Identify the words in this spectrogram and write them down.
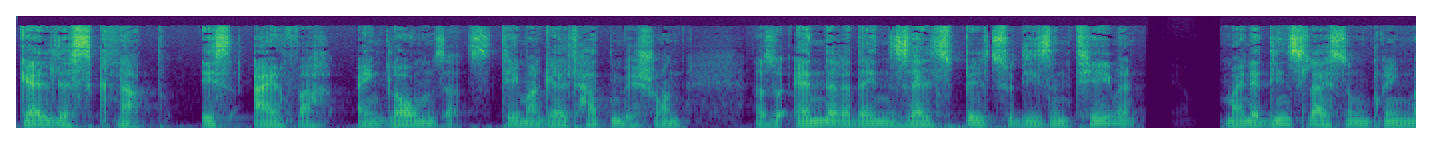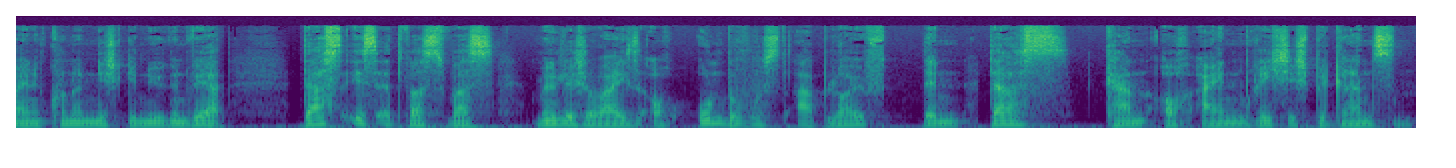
Geld ist knapp, ist einfach ein Glaubenssatz. Thema Geld hatten wir schon. Also ändere dein Selbstbild zu diesen Themen. Meine Dienstleistung bringt meinen Kunden nicht genügend Wert. Das ist etwas, was möglicherweise auch unbewusst abläuft, denn das kann auch einen richtig begrenzen.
